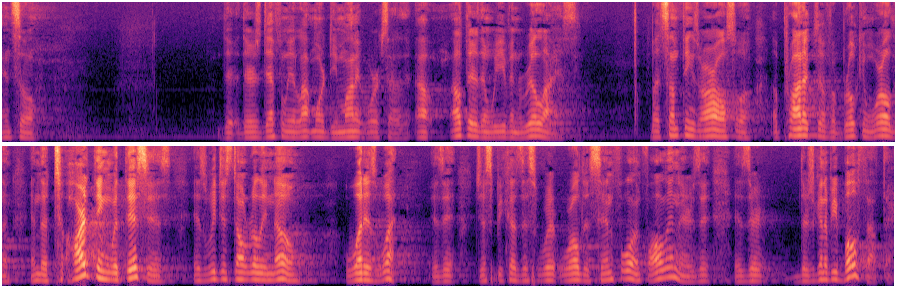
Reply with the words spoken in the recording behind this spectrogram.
And so there, there's definitely a lot more demonic works out, out, out there than we even realize. But some things are also a product of a broken world. And, and the t- hard thing with this is, is we just don't really know what is what. Is it just because this world is sinful and fallen, or is it is there there's going to be both out there?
